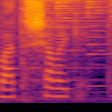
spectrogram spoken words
ধন্যবাদ সবাইকে।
